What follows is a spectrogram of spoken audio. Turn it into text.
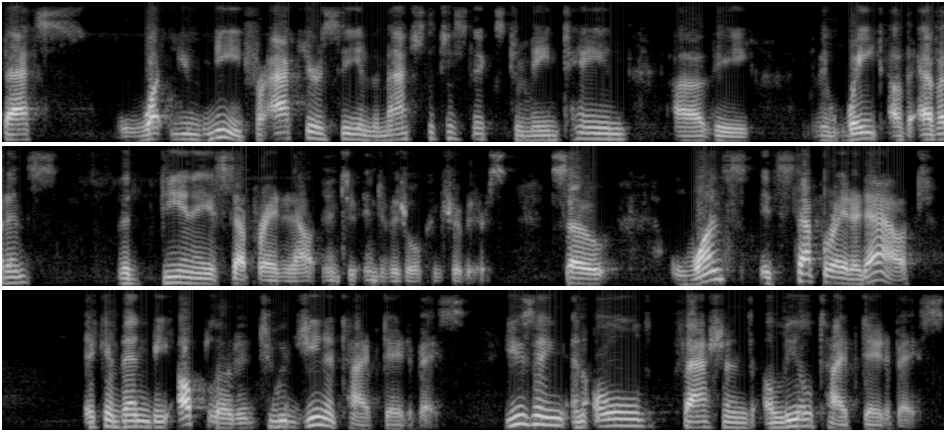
that's what you need for accuracy in the match statistics to maintain uh, the, the weight of evidence. The DNA is separated out into individual contributors. So Once it's separated out, it can then be uploaded to a genotype database using an old-fashioned allele type database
